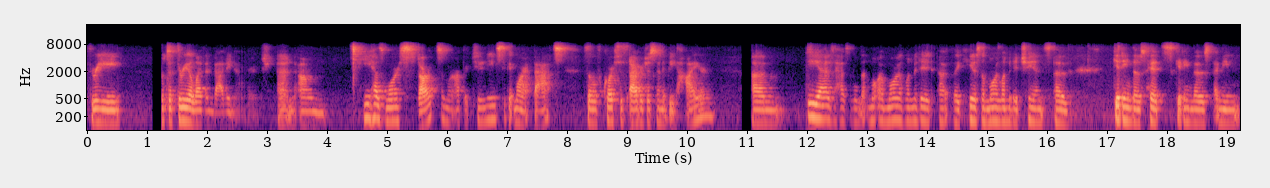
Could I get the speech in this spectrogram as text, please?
three, it's a three eleven batting average, and um, he has more starts and more opportunities to get more at bats. So of course his average is going to be higher. Um, Diaz has a more limited, uh, like he has a more limited chance of getting those hits, getting those. I mean,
